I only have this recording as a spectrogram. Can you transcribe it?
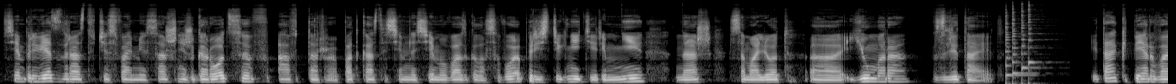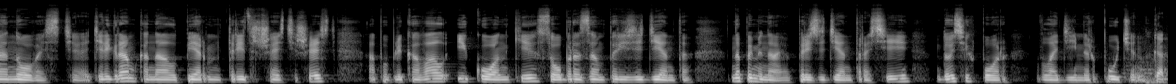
Всем привет, здравствуйте, с вами Саша Нижегородцев, автор подкаста 7 на 7 у вас голосовое. Пристегните ремни, наш самолет э, юмора взлетает. Итак, первая новость. Телеграм-канал Перм 36.6 опубликовал иконки с образом президента. Напоминаю, президент России до сих пор Владимир Путин. Как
